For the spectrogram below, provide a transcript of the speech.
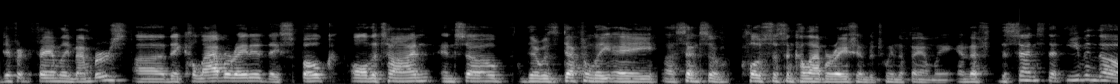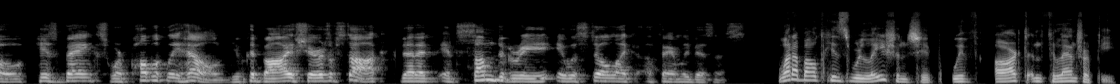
different family members. Uh, they collaborated, they spoke all the time. And so there was definitely a, a sense of closeness and collaboration between the family. And the, the sense that even though his banks were publicly held, you could buy shares of stock, that at, at some degree it was still like a family business. What about his relationship with art and philanthropy?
